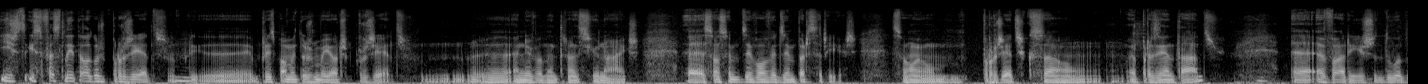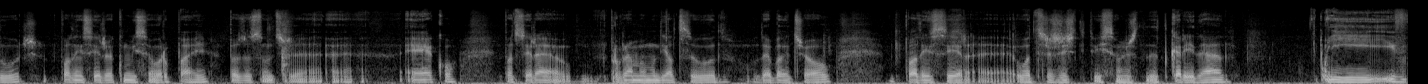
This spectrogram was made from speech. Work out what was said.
isto, isso facilita alguns projetos, uhum. Eh, principalmente os maiores projetos eh, a nível internacionais, eh, são sempre desenvolvidos em parcerias. São projetos que são apresentados a vários doadores, podem ser a Comissão Europeia para os assuntos ECO, pode ser o Programa Mundial de Saúde, o WHO, podem ser outras instituições de caridade e, e,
